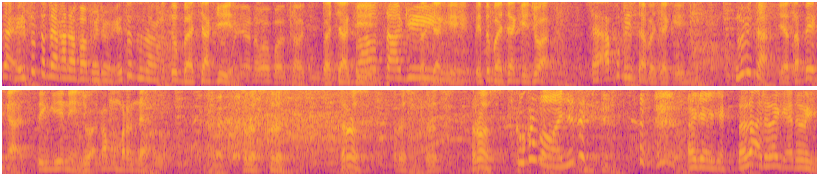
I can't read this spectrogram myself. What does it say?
nah, itu tendangan apa, way? Itu tendangan. Itu bacagi ya? Ini namanya balsagi. Bacagi. Bacagi. Bacagi. Itu bacagi. Coba. Saya aku bisa bacagi. Lu bisa? Ya tapi nggak setinggi ini. Coba kamu merendah. Terus, terus. Terus, terus, terus. Terus. Kok gue mau aja sih? Oke, oke. Lalu ada lagi, ada lagi.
